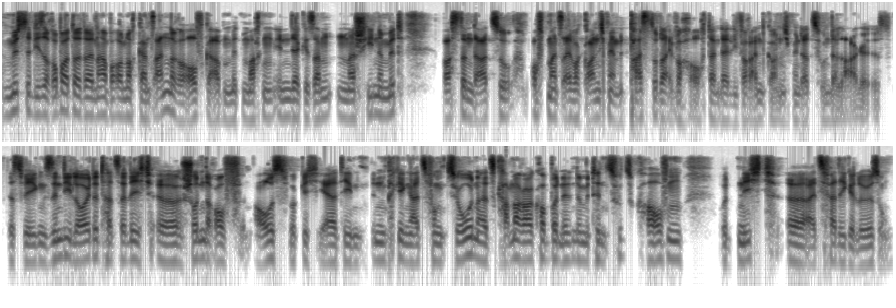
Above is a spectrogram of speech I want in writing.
müsste dieser Roboter dann aber auch noch ganz andere Aufgaben mitmachen in der gesamten Maschine mit, was dann dazu oftmals einfach gar nicht mehr mitpasst oder einfach auch dann der Lieferant gar nicht mehr dazu in der Lage ist. Deswegen sind die Leute tatsächlich äh, schon darauf aus, wirklich eher den Binpicking als Funktion, als Kamerakomponente mit hinzuzukaufen und nicht äh, als fertige Lösung.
